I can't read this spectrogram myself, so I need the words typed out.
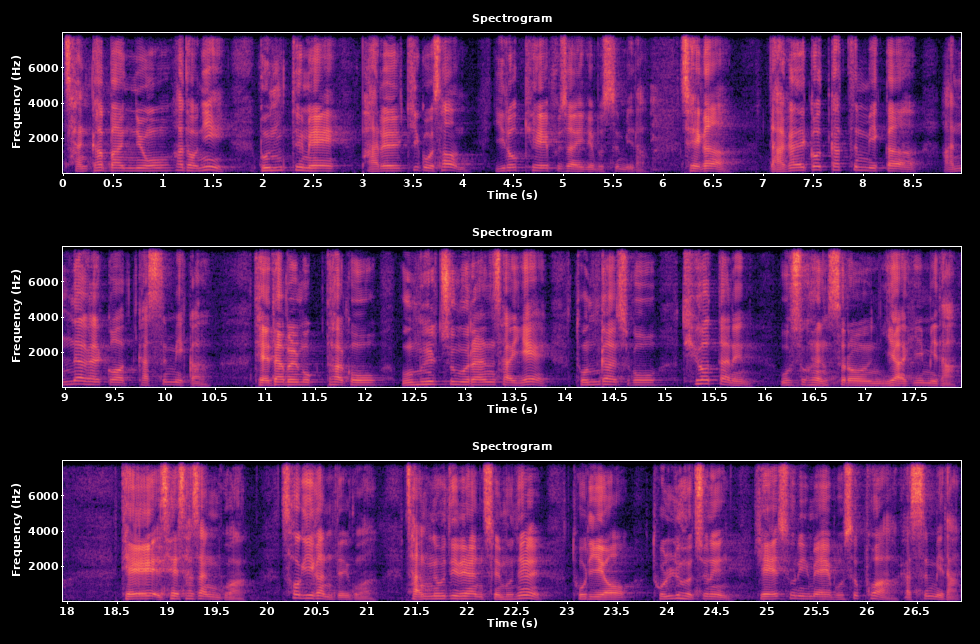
잠깐만요 하더니 문틈에 발을 끼고선 이렇게 부자에게 묻습니다. 제가 나갈 것 같습니까? 안 나갈 것 같습니까? 대답을 못하고 우물쭈물한 사이에 돈 가지고 튀었다는 우스꽝스러운 이야기입니다. 대제사장과 서기관들과 장로들의 한 질문을 도리어 돌려주는 예수님의 모습과 같습니다.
